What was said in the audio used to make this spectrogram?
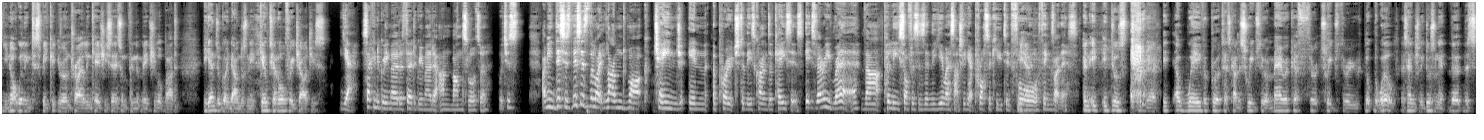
You're not willing to speak at your own trial in case you say something that makes you look bad. He ends up going down, doesn't he? Guilty on all three charges. Yeah, second degree murder, third degree murder, and manslaughter, which is. I mean, this is this is the like landmark change in approach to these kinds of cases. It's very rare that police officers in the US actually get prosecuted for Yeah. things like this. And it, it does, kind of, it, a wave of protest kind of sweeps through America, through, sweeps through the, the world, essentially, doesn't it? The, the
